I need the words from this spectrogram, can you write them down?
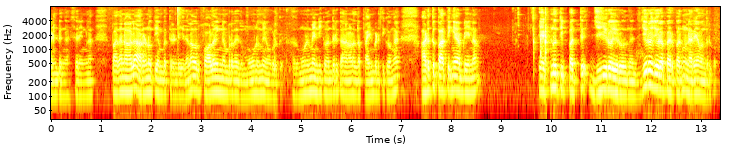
ரெண்டுங்க சரிங்களா? பதினாலு அறநூற்றி எண்பத்தி ரெண்டு இதெல்லாம் ஒரு ஃபாலோவிங் நம்பர் தான். இது மூணுமே உங்களுக்கு. அது மூணுமே இன்றைக்கி வந்திருக்கு. அதனால் அதை பயன்படுத்திக்கோங்க. அடுத்து பார்த்தீங்க அப்படின்னா எட்நூற்றி பத்து ஜீரோ இருபதுங்க. ஜீரோ ஜீரோ பேர் பாருங்கள் நிறையா வந்திருக்கும்.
